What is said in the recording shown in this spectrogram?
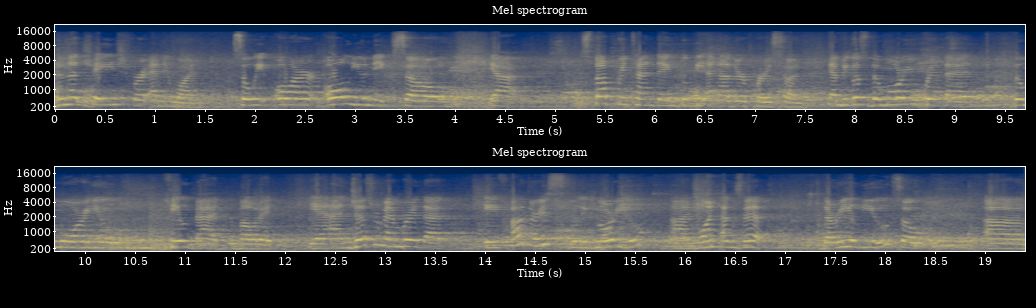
Do not change for anyone. So we are all unique. So yeah, stop pretending to be another person. Yeah, because the more you pretend, the more you feel bad about it. Yeah, and just remember that if others will ignore you and won't accept the real you, so um,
